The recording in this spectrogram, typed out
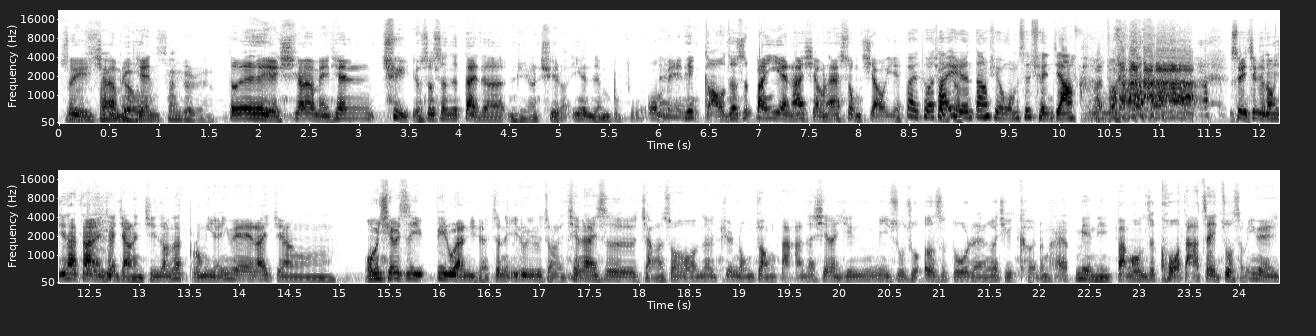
所以逍遥每天三个人，对对对，逍遥每天去，有时候甚至带着女儿去了，因为人不足。我每天搞的是半夜，他小孩送宵夜。拜托他一人当选，我们是全家福。所以这个东西他当然在讲很轻松，那不容易啊，因为来讲。我们协会是筚路蓝缕的，真的，一路一路走来。现在是讲的说，哦，那军容壮大，那现在已经秘书处二十多人，而且可能还要面临办公室扩大，在做什么？因为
